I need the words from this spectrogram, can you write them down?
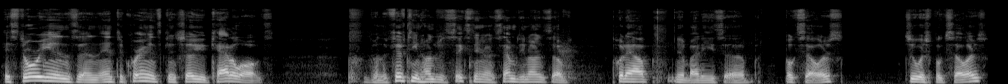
historians and antiquarians can show you catalogs from the 1500s, 1600s, 1700s of put out you know, by these uh, booksellers, Jewish booksellers.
